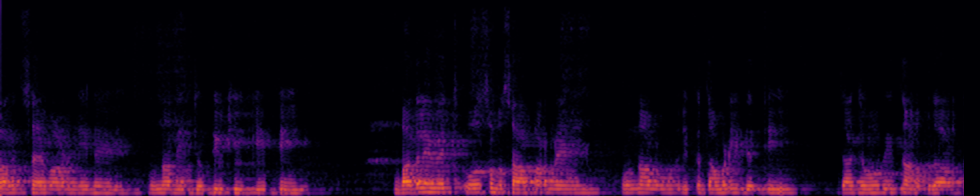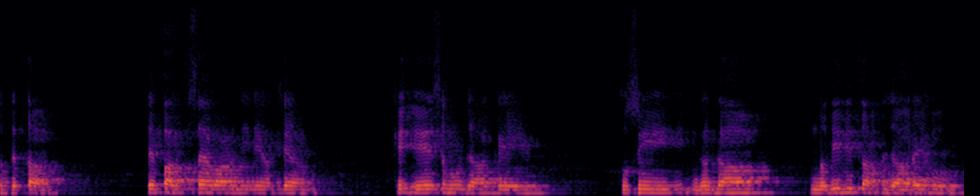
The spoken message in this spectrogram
ਭਗਤ ਸਾਹਿਬਾਨ ਜੀ ਨੇ ਉਹਨਾਂ ਦੀ ਜੁੱਤੀ ਠੀਕ ਕੀਤੀ। ਬਦਲੇ ਵਿੱਚ ਉਸ ਮੁਸਾਫਰ ਨੇ ਉਹਨਾਂ ਨੂੰ ਇੱਕ ਦਮੜੀ ਦਿੱਤੀ ਜਾਂ ਜੋ ਵੀ ਧਨ ਪਦਾਰਥ ਦਿੱਤਾ ਤੇ ਭਗਤ ਸਾਹਿਬਾਨ ਜੀ ਨੇ ਆਖਿਆ ਕਿ ਇਸ ਨੂੰ ਜਾ ਕੇ ਤੁਸੀਂ ਗੰਗਾ ਨਦੀ ਦੀ ਤਰਫ ਜਾ ਰਹੇ ਹੋ,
